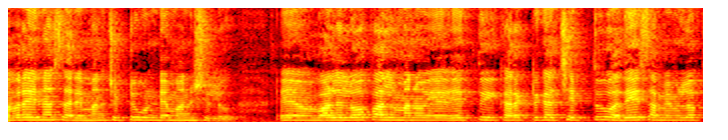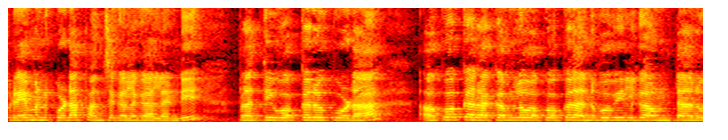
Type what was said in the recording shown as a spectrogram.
ఎవరైనా సరే మన చుట్టూ ఉండే మనుషులు. వాళ్ళ లోపాలను మనం ఎత్తి కరెక్ట్గా చెప్తూ అదే సమయంలో ప్రేమను కూడా పంచగలగాలండి. ప్రతి ఒక్కరూ కూడా ఒక్కొక్క రకంలో ఒక్కొక్కరు అనుభవీలుగా ఉంటారు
